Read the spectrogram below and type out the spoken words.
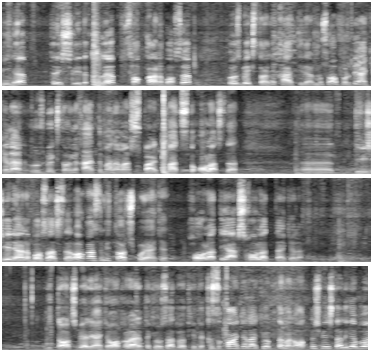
minib, tirishlikni qilib, soqqani bosib O'zbekistonga qaytinglar. Musofirda akalar, O'zbekistonga qaytib mana mana shu Spark Matizda olasizlar. E, Divijeniyani bosasizlar. Orqasini bitta ochib qo'ying aka. Holati yaxshi holatda akalar. bitta ochib bering aka. Orqalarini bitta ko'rsatib o'tganda qiziqqan akalar ko'pda mana. 65 taliga bu.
